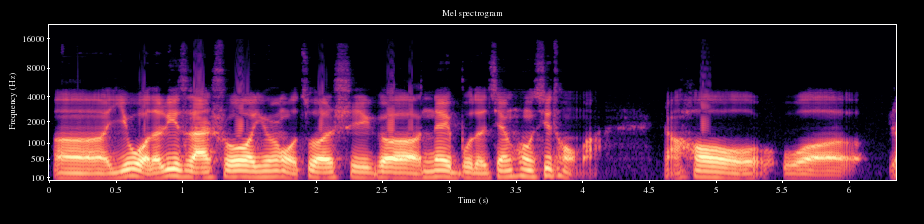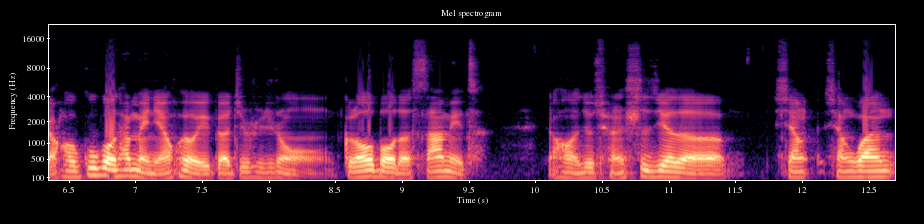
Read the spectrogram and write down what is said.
呃，以我的例子来说，因为我做的是一个内部的监控系统嘛，然后我，然后 Google 它每年会有一个就是这种 global 的 summit，然后就全世界的相相关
